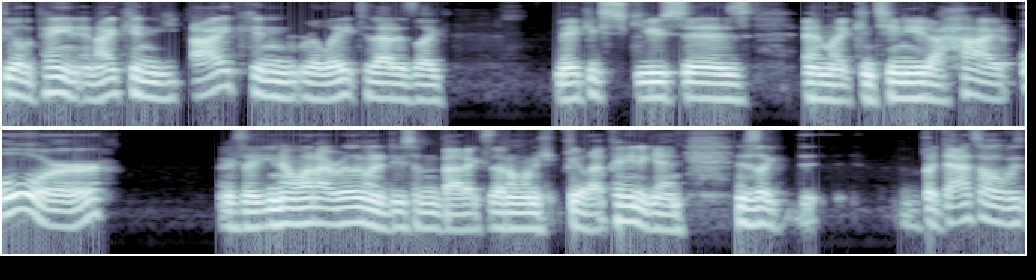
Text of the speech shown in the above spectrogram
feel the pain and i can i can relate to that as like make excuses and like continue to hide or I say, you know what, I really want to do something about it because I don't want to feel that pain again. And it's like, but that's always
